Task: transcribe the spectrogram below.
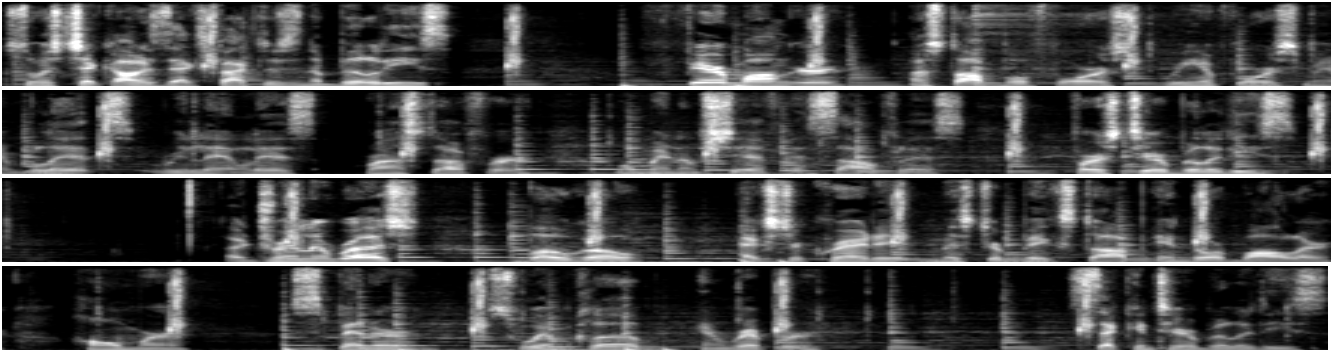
So let's check out his X factors and abilities. Fearmonger, Unstoppable Force, Reinforcement, Blitz, Relentless, Run Stuffer, Momentum Shift, and Selfless. First tier abilities Adrenaline Rush, BOGO, Extra Credit, Mr. Big Stop, Indoor Baller, Homer, Spinner, Swim Club, and Ripper. Second tier abilities.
